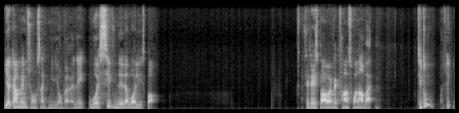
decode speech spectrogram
Il a quand même son 5 millions par année. Voici, vous venez d'avoir les sports. C'est des sports avec François Lambert. C'est tout. C'est tout.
